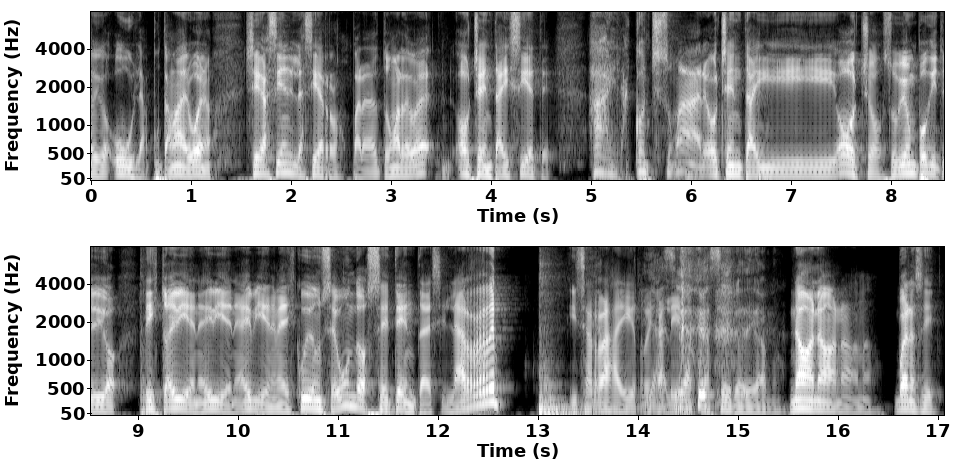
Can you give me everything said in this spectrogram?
digo, uh, la puta madre. Bueno, llega a 100 y la cierro para tomar de vuelta. 87. Ay, la concha su madre, 88. Subió un poquito y digo, listo, ahí viene, ahí viene, ahí viene. Me descuido un segundo, 70. Es decir, la rep. Y cerrás ahí, recaliente. cero, digamos. No, no, no, no. Bueno, sí.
